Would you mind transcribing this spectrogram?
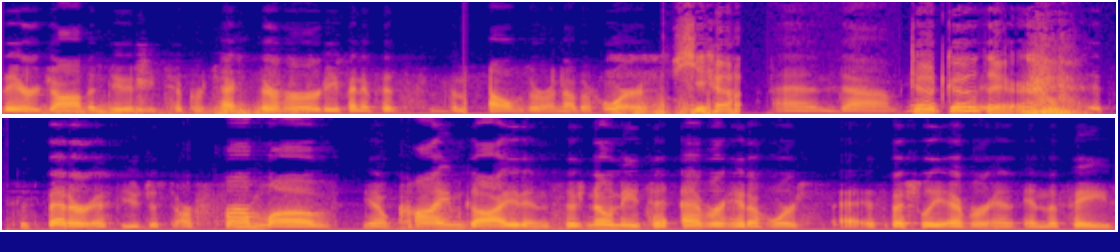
their job and duty to protect their herd even if it's themselves or another horse. Yeah. And um, Don't go so there. It's, it's just better if you just are firm love, you know, kind guidance. There's no need to ever hit a horse, especially ever in, in the face.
